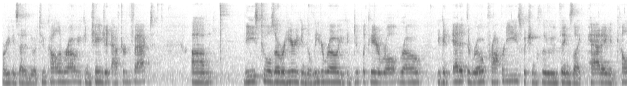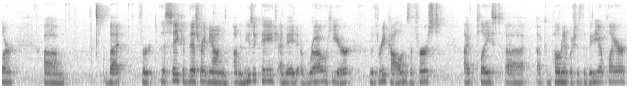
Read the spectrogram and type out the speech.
or you can set it into a two column row. You can change it after the fact. Um, these tools over here, you can delete a row, you can duplicate a row, you can edit the row properties, which include things like padding and color. Um, but for the sake of this right now on the, on the music page, I made a row here with three columns. The first, I've placed uh, a component, which is the video player,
